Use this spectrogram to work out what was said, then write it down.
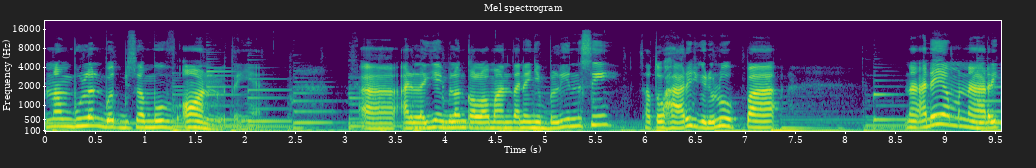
6 bulan buat bisa move on katanya. Uh, ada lagi yang bilang kalau mantannya nyebelin sih satu hari juga udah lupa nah ada yang menarik.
